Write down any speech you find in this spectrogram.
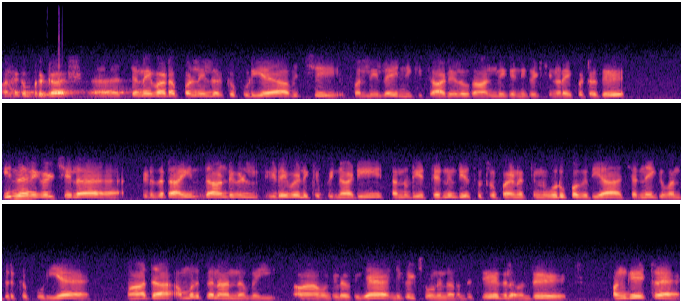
வணக்கம் பிரகாஷ். அஹ், சென்னை வடபழனியில் இருக்கக்கூடிய அவிச்சி பள்ளியில இன்னைக்கு காலையில ஒரு ஆன்மீக நிகழ்ச்சி நடைபெற்றது. இந்த நிகழ்ச்சியில கிட்டத்தட்ட ஐந்து ஆண்டுகள் இடைவெளிக்கு பின்னாடி தன்னுடைய தென்னிந்திய சுற்றுப்பயணத்தின் ஒரு பகுதியா சென்னைக்கு வந்திருக்கக்கூடிய மாதா அமிர்தநாந்தமை அவங்களுடைய நிகழ்ச்சி ஒண்ணு நடந்துச்சு. இதுல வந்து பங்கேற்ற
